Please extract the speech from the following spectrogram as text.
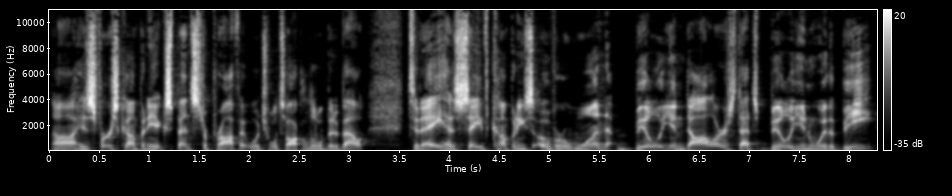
Uh, his first company, Expense to Profit, which we'll talk a little bit about today, has saved companies over $1 billion. That's billion with a B.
